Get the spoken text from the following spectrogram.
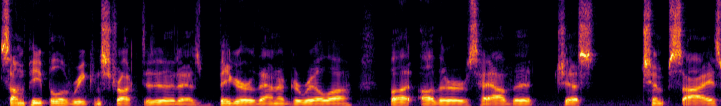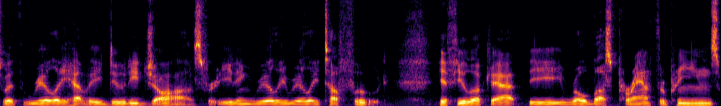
Some people have reconstructed it as bigger than a gorilla, but others have it just chimp size with really heavy duty jaws for eating really, really tough food. If you look at the robust paranthropines,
